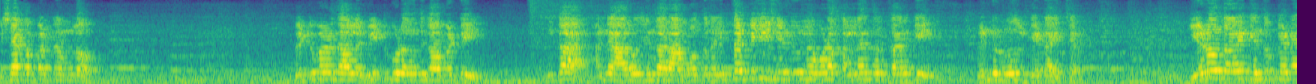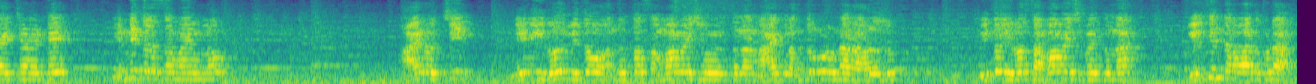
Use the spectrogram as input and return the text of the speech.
విశాఖపట్నంలో పెట్టుబడిదారుల మీట్ కూడా ఉంది కాబట్టి ఇంకా అన్ని ఆ రోజు ఇంకా రాబోతున్నాయి. ఇంత బిజీ షెడ్యూల్లో కూడా కళ్యాణ దుర్గానికి రెండు రోజులు కేటాయించారు. ఏడవ తారీఖు ఎందుకు కేటాయించాడంటే ఎన్నికల సమయంలో ఆయన వచ్చి నేను ఈరోజు మీతో అందరితో సమావేశం అవుతున్నా నాయకులు అందరూ కూడా ఉన్నారు ఆ రోజు. మీతో ఈరోజు సమావేశం అవుతున్నా. గెలిచిన తర్వాత కూడా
